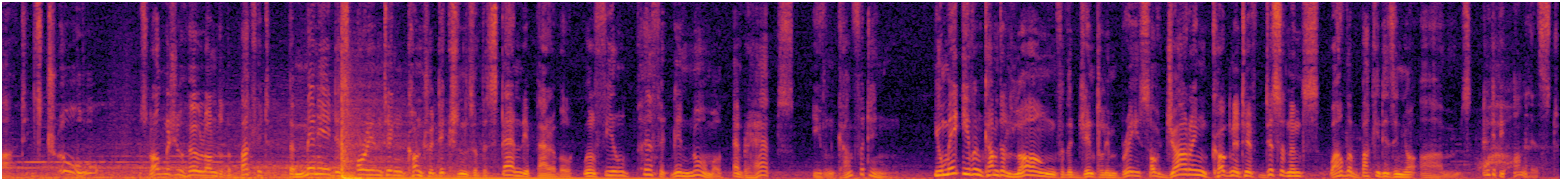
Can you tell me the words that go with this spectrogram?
heart. It's true. As long as you hold on to the bucket, the many disorienting contradictions of the Stanley Parable will feel perfectly normal and perhaps even comforting. You may even come to long for the gentle embrace of jarring cognitive dissonance while the bucket is in your arms. And to be honest,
